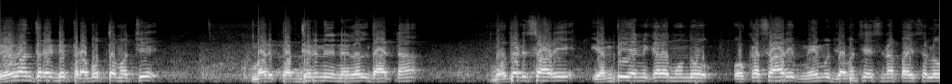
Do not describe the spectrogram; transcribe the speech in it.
రేవంత్ రెడ్డి ప్రభుత్వం వచ్చి మరి పద్దెనిమిది నెలలు దాటినా మొదటిసారి ఎంపీ ఎన్నికల ముందు ఒకసారి మేము జమ చేసిన పైసలు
